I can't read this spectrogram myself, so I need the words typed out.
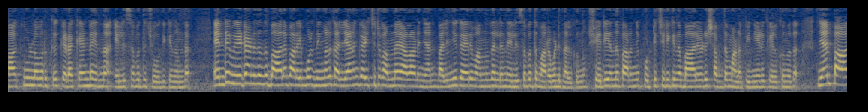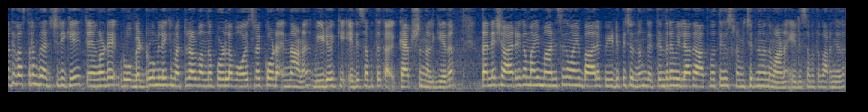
ബാക്കിയുള്ളവർക്ക് കിടക്കേണ്ട എന്ന് എലിസബത്ത് ചോദിക്കുന്നുണ്ട്. എന്റെ വീടാണിതെന്ന് ബാല പറയുമ്പോൾ നിങ്ങൾ കല്യാണം കഴിച്ചിട്ട് വന്നയാളാണ് ഞാൻ. വലിഞ്ഞു കയറി വന്നതല്ലെന്ന് എലിസബത്ത് മറുപടി നൽകുന്നു. ശരിയെന്ന് പറഞ്ഞ് പൊട്ടിച്ചിരിക്കുന്ന ബാലയുടെ ശബ്ദമാണ് പിന്നീട് കേൾക്കുന്നത്. ഞാൻ പാതി വസ്ത്രം ധരിച്ചിരിക്കെ ഞങ്ങളുടെ ബെഡ്റൂമിലേക്ക് മറ്റൊരാൾ വന്നപ്പോഴുള്ള വോയിസ് റെക്കോർഡ് എന്നാണ് വീഡിയോയ്ക്ക് എലിസബത്ത് ക്യാപ്ഷൻ നൽകിയത്. തന്നെ ശാരീരികമായും മാനസികമായും ബാല പീഡിപ്പിച്ചെന്നും ഗത്യന്തരമില്ലാതെ ആത്മഹത്യക്ക് ശ്രമിച്ചിരുന്നുവെന്നുമാണ് എലിസബത്ത് പറഞ്ഞത്.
